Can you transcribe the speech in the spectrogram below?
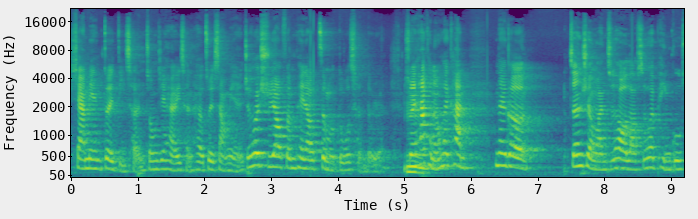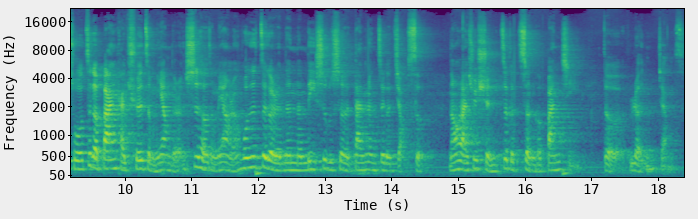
下面最底层，中间还有一层，还有最上面，就会需要分配到这么多层的人，所以他可能会看那个甄选完之后，老师会评估说这个班还缺怎么样的人，适合怎么样人，或是这个人的能力适不适合担任这个角色，然后来去选这个整个班级。的人这样子，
